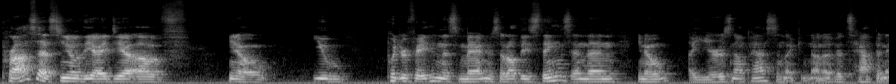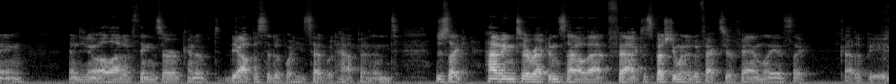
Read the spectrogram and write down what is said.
process. You know, the idea of you know you put your faith in this man who said all these things, and then you know a year has now passed, and like none of it's happening, and you know a lot of things are kind of the opposite of what he said would happen, and just like having to reconcile that fact, especially when it affects your family, it's like gotta be.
